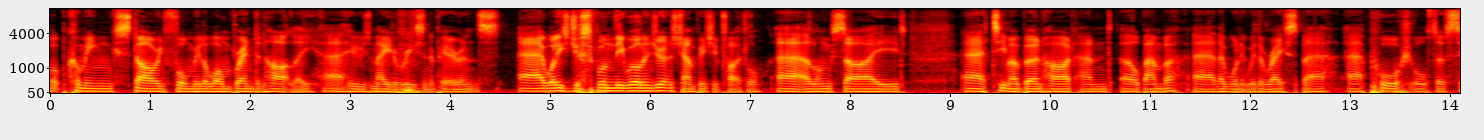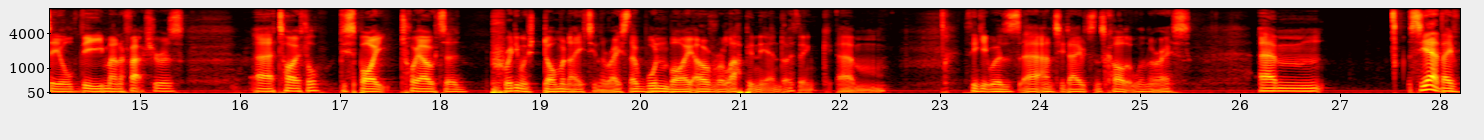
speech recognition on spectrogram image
upcoming star in Formula One, Brendan Hartley, uh, who's made a recent appearance. Uh, well, he's just won the World Endurance Championship title uh, alongside uh, Timo Bernhard and Earl Bamber. Uh, they won it with a race spare. Uh, Porsche also sealed the manufacturer's uh, title, despite Toyota pretty much dominating the race. They won by over a lap in the end, I think. Um, think it was uh, Anthony Davidson's car that won the race. Um, so yeah, they've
